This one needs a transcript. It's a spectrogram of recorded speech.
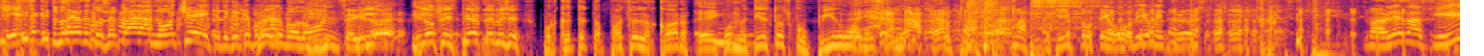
Ella dice que tú no debes de toser toda la noche, que te tiene que poner algodón. Y luego, y luego se despierta y me dice, ¿por qué te tapaste la cara? Pues me tienes todo escupido, vamos. Maldito, te odio, mentiroso. No hables así.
